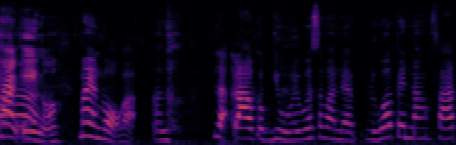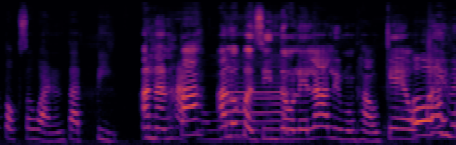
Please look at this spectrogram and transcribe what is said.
พากย์เองเหรอไม่มันบอกอะอ๋อเหรอละราวกับอยู่ในบนสวรรค์แบบ หรือว่าเป็นนางฟ้าตกสวรรค์ตัดปีกอันนั้นปะปีกหักลงอารมณ์เหมือนซินโดเรลล่าลืมรองเท้าแก้วเออปะเห็นไหม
